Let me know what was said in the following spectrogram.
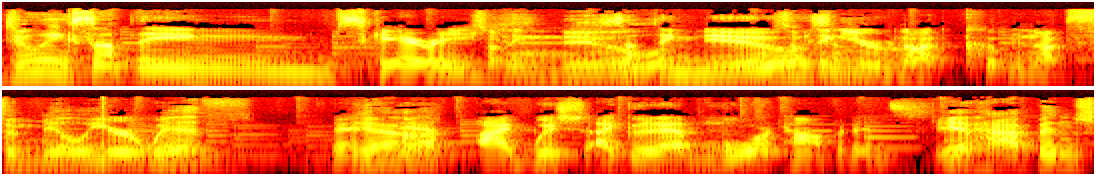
doing something scary, something new, something new, something some, you're not not familiar with, then yeah. yeah. I wish I could have more confidence. It happens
